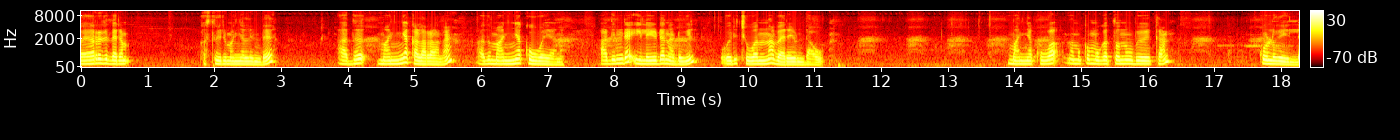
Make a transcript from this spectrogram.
വേറൊരു തരം കസ്തൂരി മഞ്ഞളുണ്ട്. അത് മഞ്ഞ കളറാണ്. അത് മഞ്ഞ കൂവയാണ്. അതിന്റെ ഇലയുടെ നടുവിൽ ഒരു ചുവന്ന വരയുണ്ടാവും. മഞ്ഞക്കൂവ നമുക്ക് മുഖത്തൊന്നും ഉപയോഗിക്കാൻ കൊള്ളുകയില്ല.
